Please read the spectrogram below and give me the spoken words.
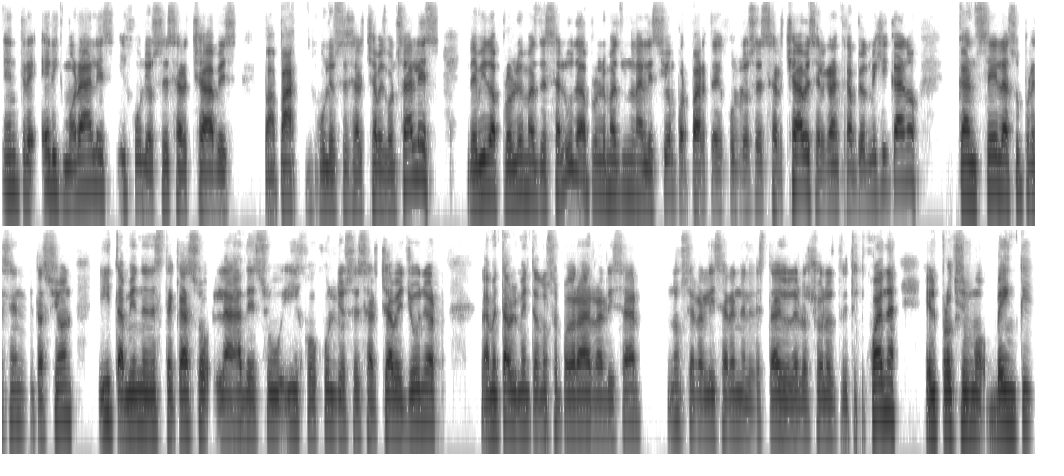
entre Eric Morales y Julio César Chávez papá, Julio César Chávez González, debido a problemas de salud, a problemas de una lesión por parte de Julio César Chávez, el gran campeón mexicano, cancela su presentación y también en este caso la de su hijo Julio César Chávez Jr. Lamentablemente no se podrá realizar, no se realizará en el estadio de los Cholos de Tijuana el próximo 20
